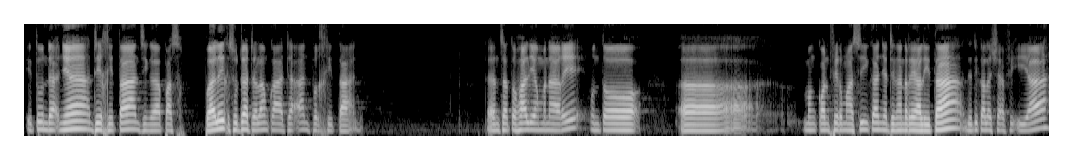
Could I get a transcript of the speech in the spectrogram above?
itu hendaknya dikhitan sehingga pas balik sudah dalam keadaan berkhitan. Dan satu hal yang menarik untuk uh, mengkonfirmasikannya dengan realita. Jadi kalau Syafi'iyah,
